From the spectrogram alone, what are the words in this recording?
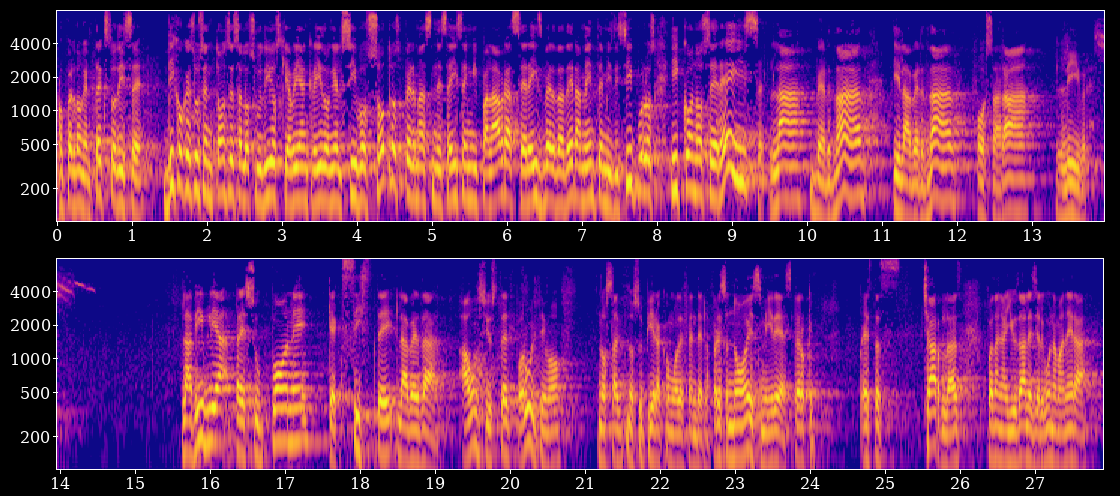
Oh, perdón, el texto dice, dijo Jesús entonces a los judíos que habrían creído en él, si vosotros permanecéis en mi palabra, seréis verdaderamente mis discípulos y conoceréis la verdad y la verdad os hará libres. La Biblia presupone que existe la verdad, aun si usted por último no, no supiera cómo defenderla. Pero eso no es mi idea. Espero que estas charlas puedan ayudarles de alguna manera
